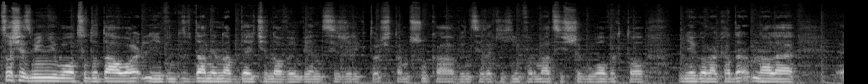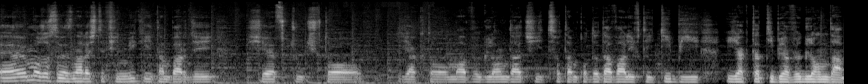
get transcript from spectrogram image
co się zmieniło, co dodali w danym update'cie nowym, więc jeżeli ktoś tam szuka więcej takich informacji szczegółowych, to u niego na kanale e, może sobie znaleźć te filmiki i tam bardziej się wczuć w to, jak to ma wyglądać i co tam pododawali w tej Tibi i jak ta Tibia wygląda.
